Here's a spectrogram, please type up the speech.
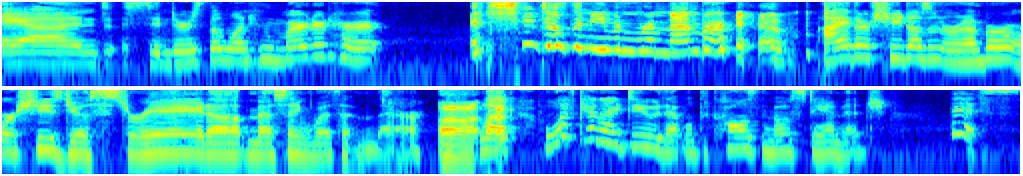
and Cinder's the one who murdered her, and she doesn't even remember him. Either she doesn't remember or she's just straight up messing with him there. Uh, like, what can I do that will cause the most damage? This.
